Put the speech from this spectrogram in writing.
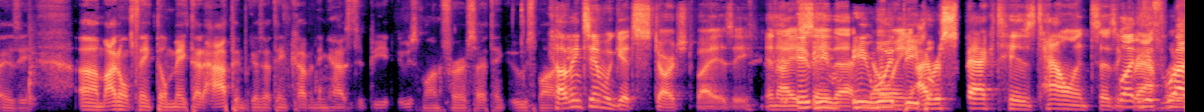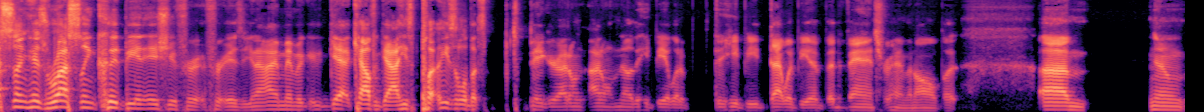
Izzy. Um, I don't think they'll make that happen because I think Covington has to beat Usman first. I think Usman Covington would get starched by Izzy, and I He- say he- that he would be, I respect his talent as a But his wrestling, his wrestling could be an issue for for Izzy. You know, I remember yeah, Calvin Guy. He's he's a little bit bigger. I don't I don't know that he'd be able to. That he'd be that would be an advantage for him and all. But um, you know,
